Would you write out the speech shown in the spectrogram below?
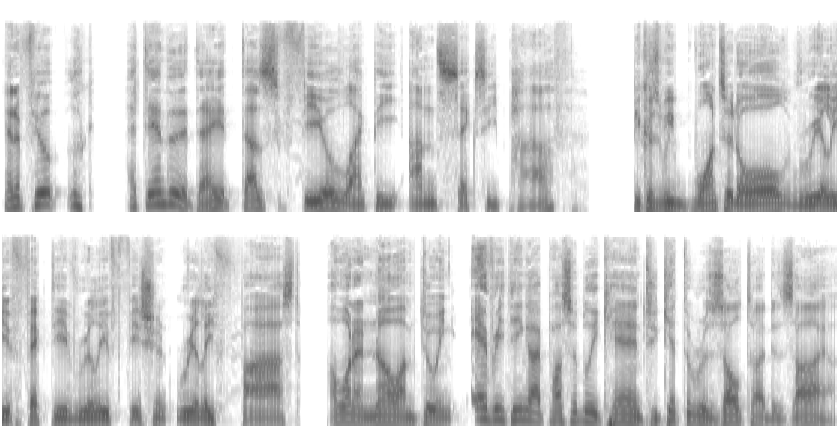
And it feel look, at the end of the day, it does feel like the unsexy path because we want it all really effective, really efficient, really fast. I want to know I'm doing everything I possibly can to get the result I desire.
